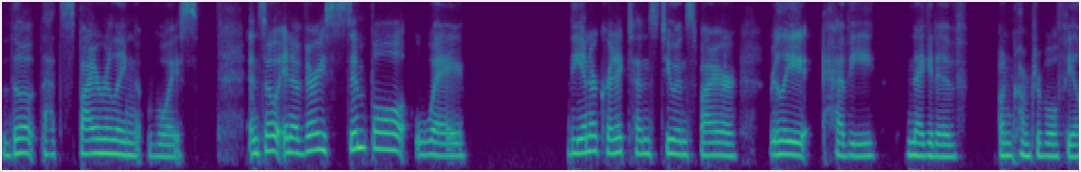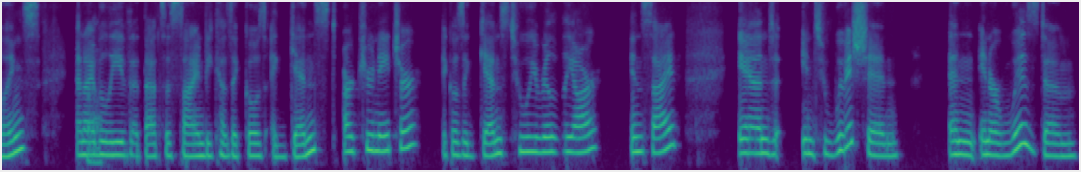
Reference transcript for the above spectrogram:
The that spiraling voice. And so, in a very simple way, the inner critic tends to inspire really heavy negative, uncomfortable feelings. And wow. I believe that that's a sign because it goes against our true nature, it goes against who we really are inside. And intuition and inner wisdom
